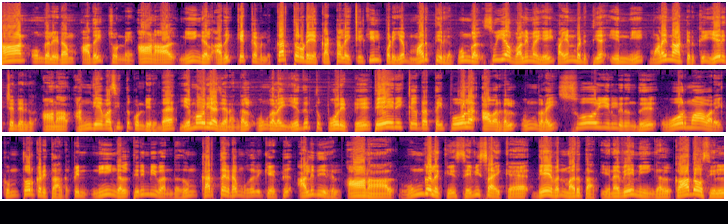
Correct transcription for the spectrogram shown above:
நான் உங்களிடம் அதை சொன்னேன். ஆனால் நீங்கள் அதை கேட்கவில்லை. கர்த்தருடைய கட்டளைக்கு கீழ்ப்படிய மறுத்தீர்கள். உங்கள் சுய வலிமையை பயன்படுத்திய எண்ணி மலைநாட்டிற்கு ஏறிச் சென்றீர்கள். ஆனால் அங்கே வசித்துக் கொண்டிருந்த எமோரியா ஜனங்கள் உங்களை எதிர்த்து போரிட்டு தேனீக்கிடத்தை போல அவர்கள் உங்களை சோயிலிருந்து ஓர்மா வரைக்கும் தோற்கடித்தார்கள். பின் நீங்கள் திரும்பி வந்ததும் கர்த்தரிடம் உதவி கேட்டு அழுதீர்கள். ஆனால் உங்களுக்கு செவிசாய்க்க தேவன் மறுத்தார். எனவே நீங்கள் காதோசில்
